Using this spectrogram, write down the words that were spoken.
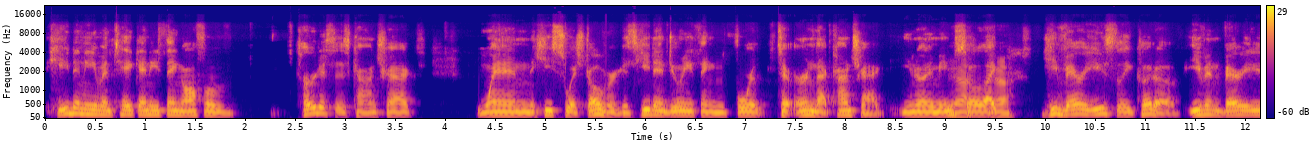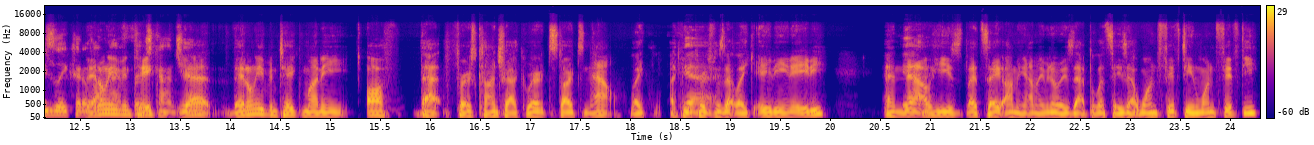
he didn't even take anything off of curtis's contract when he switched over because he didn't do anything for to earn that contract you know what i mean Yeah, so like yeah. he very easily could have even very easily could have they don't even take contract. yeah they don't even take money off that first contract where it starts now like i think Yeah. Kurtz was at like 80 and 80 and now he's let's say i mean i don't even know what he's at but let's say he's at 150 and 150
